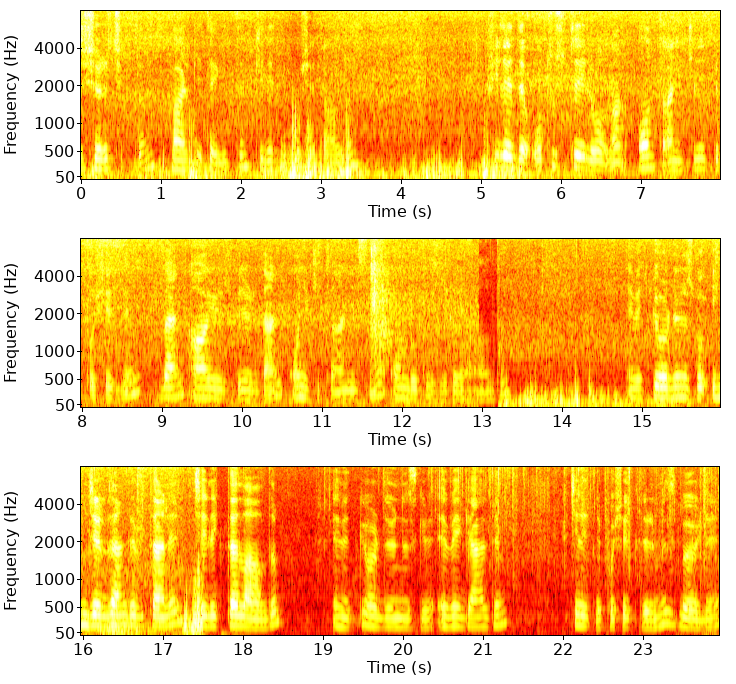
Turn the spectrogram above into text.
dışarı çıktım. Markete gittim. Kilitli poşet aldım. Filede 30 TL olan 10 tane kilitli poşeti ben A101'den 12 tanesini 19 liraya aldım. Evet gördüğünüz bu incirden de bir tane çelik dal aldım. Evet gördüğünüz gibi eve geldim. Kilitli poşetlerimiz böyle.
